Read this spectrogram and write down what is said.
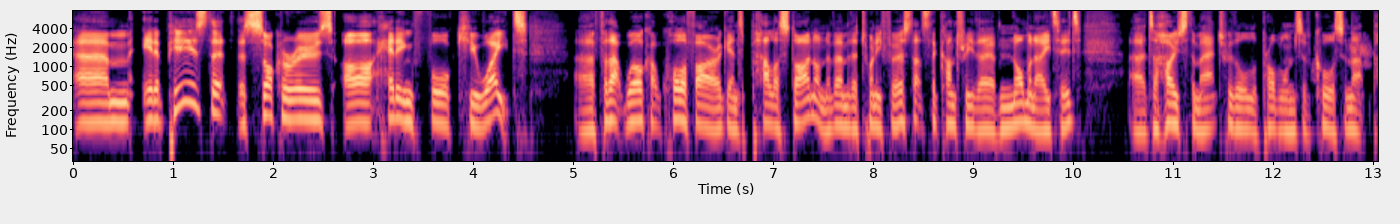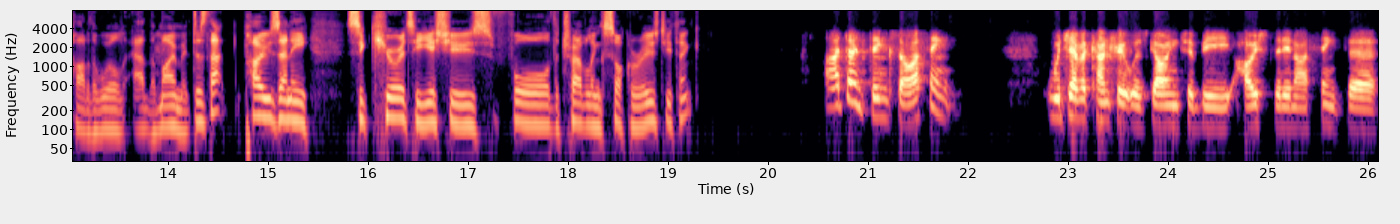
Um, it appears that the Socceroos are heading for Kuwait uh, for that World Cup qualifier against Palestine on November the 21st. That's the country they have nominated uh, to host the match, with all the problems, of course, in that part of the world at the moment. Does that pose any security issues for the travelling Socceroos, do you think? I don't think so. I think whichever country it was going to be hosted in, I think the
